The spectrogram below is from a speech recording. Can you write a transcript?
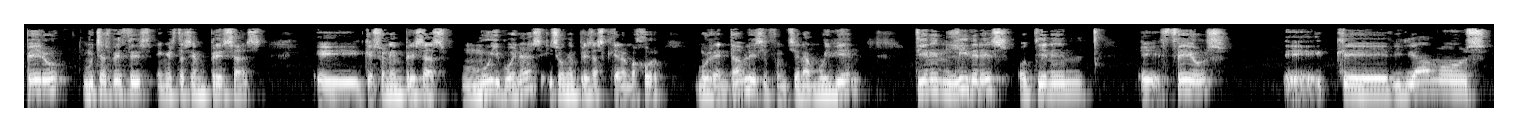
Pero muchas veces en estas empresas, eh, que son empresas muy buenas y son empresas que a lo mejor muy rentables y funcionan muy bien, tienen líderes o tienen eh, CEOs eh, que, digamos,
